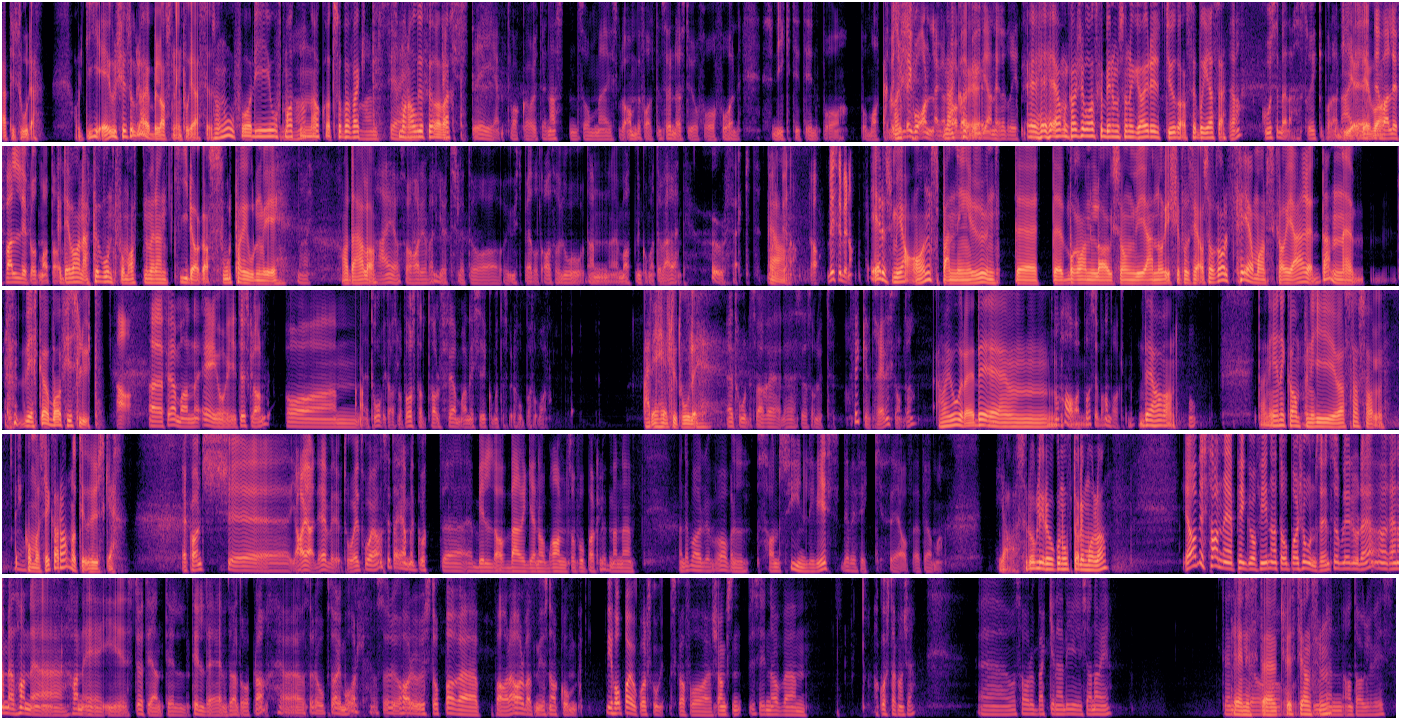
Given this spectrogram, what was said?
Og de er jo ikke så glad i belastning på gresset, så nå får de gjort maten akkurat så perfekt som man aldri før har vært. ekstremt vakker ut. Det er nesten som jeg skulle anbefalt en søndagstur for å få en sniktitt inn på, på. Vet ikke om det går an lenger. Da har bygd igjen hele driten. Ja, men Kanskje han skal begynne med sånne guidede turer, se på gresset. Ja, Kose med det. Stryke på det. Nei, det, det det, er veldig, veldig flott mat. Altså. Det var neppe vondt for matten med den ti dagers solperioden vi Nei. Hadde heller. Nei, og så har de vel gjødslet og utbedret. Altså nå, den maten kommer til å være perfekt Ja. Ja, hvis de begynner. Er det så mye annen spenning rundt et eh, brannlag som vi ennå ikke får se? Altså, Ralf Fehrmanns karriere, den eh, virker jo bare fisle ut. Ja. eh, Fehrmann er jo i Tyskland, og um, jeg tror vi kan slå fast at Ralf Fehrmann ikke kommer til å spille fotball for Brann. Nei, det er helt utrolig. Jeg tror dessverre det ser sånn ut. Han fikk jo en treningskamp, da. Han gjorde det. Det, um, Han har hatt på seg Brann-drakten. det har han. Den ene kampen i Vestlandshallen. Det kommer sikkert han til å huske. Ja, kanskje Ja ja, det vil jeg tro. Jeg tror han sitter igjen med et godt uh, bilde av Bergen og Brann som fotballklubb, men, uh, men det, var, det var vel sannsynligvis det vi fikk se av firmaet. Ja, så da blir det Håkon Oppdal i mål, da. Ja, hvis han er pigg og fin etter operasjonen sin, så blir det jo det. Jeg regner med at han er, han er i støt igjen til, til det eventuelt åpner. Så det opptar i mål. Så har du stopperparet. Der har det vært mye snakk om. Vi håper jo Kolskogen skal få sjansen ved siden av um, Acosta, kanskje. Eh, og så har du bekkene, de kjenner vi. Tjeneste Kristiansen. Antageligvis.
